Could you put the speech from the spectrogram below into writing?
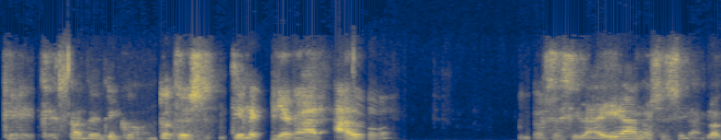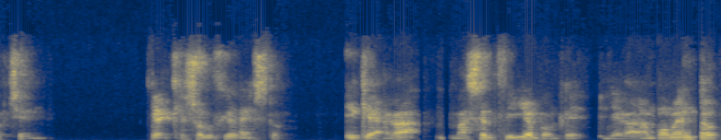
que, es patético. Entonces, tiene que llegar algo, no sé si la IA, no sé si la blockchain, que solucione esto y que haga más sencillo, porque llegará un momento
